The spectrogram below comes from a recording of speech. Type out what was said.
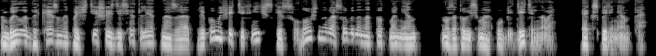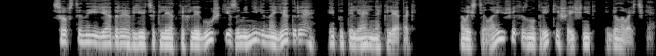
было доказано почти 60 лет назад при помощи технически сложного, особенно на тот момент, но зато весьма убедительного, эксперимента. Собственные ядра в яйцеклетках лягушки заменили на ядра эпителиальных клеток, выстилающих изнутри кишечник и головастика.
